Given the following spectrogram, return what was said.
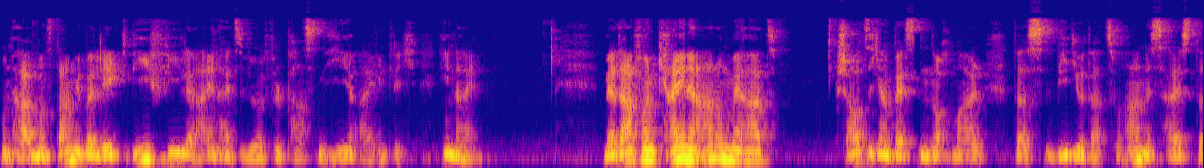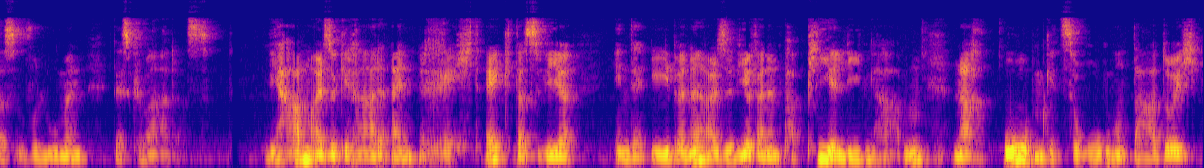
Und haben uns dann überlegt, wie viele Einheitswürfel passen hier eigentlich hinein. Wer davon keine Ahnung mehr hat, Schaut sich am besten nochmal das Video dazu an. Es heißt das Volumen des Quaders. Wir haben also gerade ein Rechteck, das wir in der Ebene, also wie auf einem Papier liegen haben, nach oben gezogen und dadurch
